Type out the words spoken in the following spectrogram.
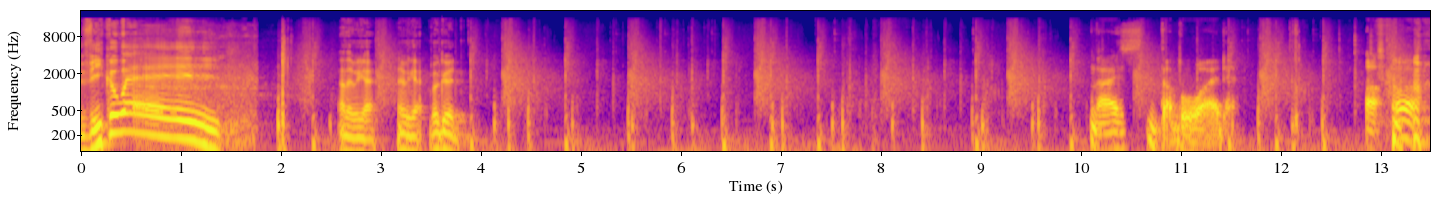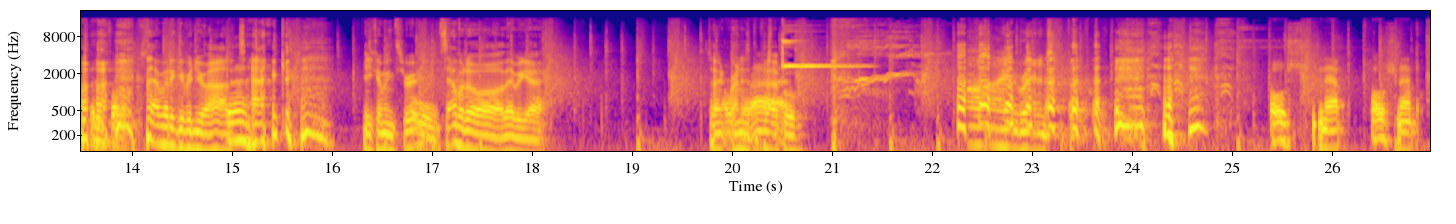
Veeq away. Oh, there we go. There we go. We're good. Nice double wide. Oh, oh, what the fuck? that would have given you a heart attack. Are you coming through? Salvador. There we go. Don't run into the purple. I ran into the purple. oh snap! Oh snap!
